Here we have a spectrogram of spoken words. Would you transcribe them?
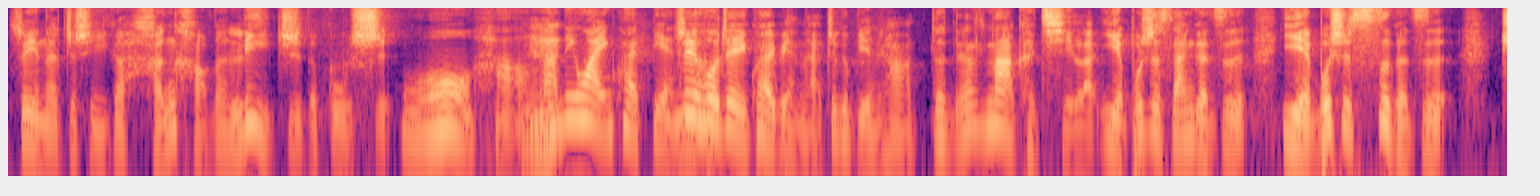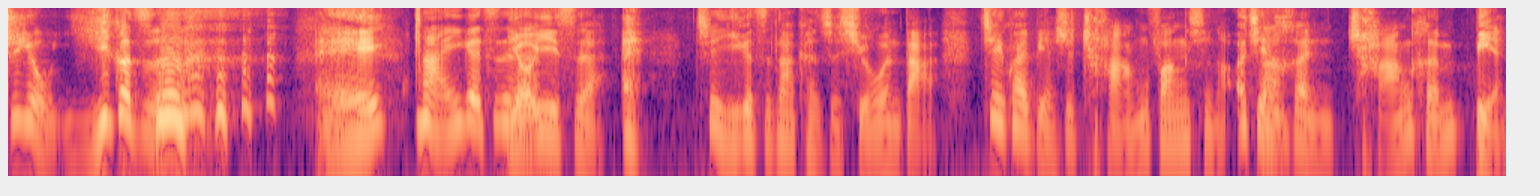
所以呢这是一个很好的励志的故事。哦，好，嗯那另外一块匾，最后这一块匾呢，这个匾上那那那可奇了，也不是三个字，也不是四个字，只有一个字。哎，哪一个字？有意思，哎。这一个字那可是学问大，这块匾是长方形啊，而且嗯。很长很扁，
